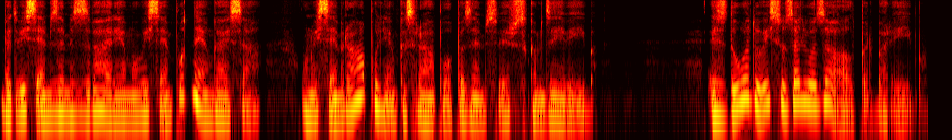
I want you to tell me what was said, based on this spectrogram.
Bet visiem zemes zvēriem un visiem putniem gaisā, un visiem rāpuļiem, kas rāpo pa zemes virsmu, kam dzīvība, es dodu visu zaļo zāli par barību.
